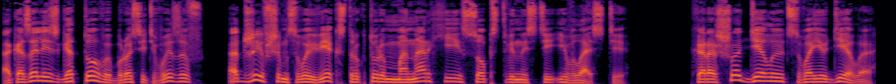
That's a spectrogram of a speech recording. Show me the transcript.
оказались готовы бросить вызов отжившим свой век структурам монархии, собственности и власти. Хорошо делают свое дело.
